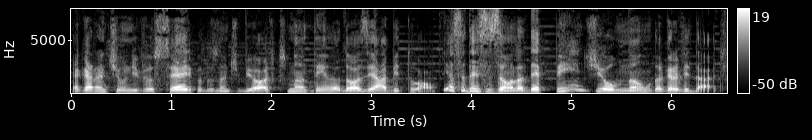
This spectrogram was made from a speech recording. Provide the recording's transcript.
é garantir o nível sérico dos antibióticos mantendo a dose habitual? E essa decisão ela depende ou não da gravidade.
